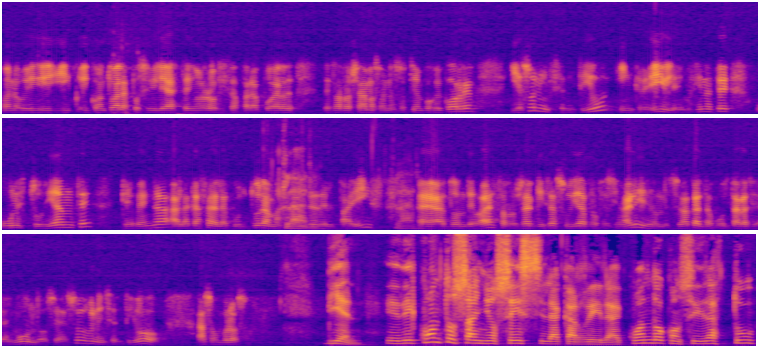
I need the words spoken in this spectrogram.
bueno, y, y con todas las posibilidades tecnológicas para poder desarrollarnos en esos tiempos que corren, y es un incentivo increíble. Imagínate un estudiante que venga a la Casa de la Cultura más grande del país, eh, donde va a desarrollar quizás su vida profesional y donde se va a catapultar hacia el mundo. O sea, eso es un incentivo asombroso. Bien, eh, ¿de cuántos años es la carrera? ¿Cuándo consideras tú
